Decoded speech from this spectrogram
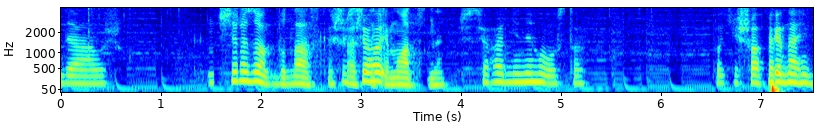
Да уж. Ну, ще разок, будь ласка, що ж таке моцне. Сьогодні не густо. Поки що, принаймні.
